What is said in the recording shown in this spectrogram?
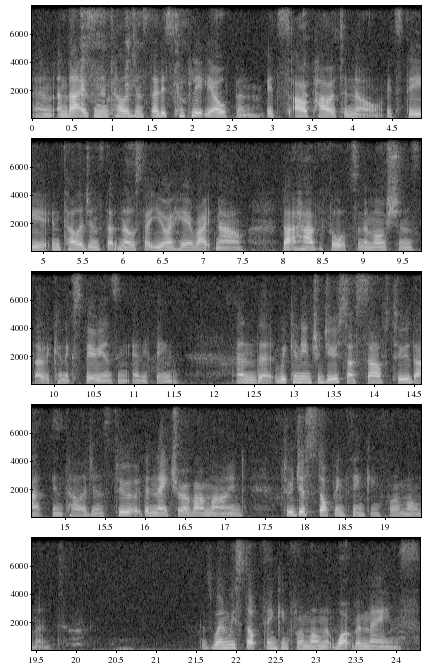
Um, and that is an intelligence that is completely open. It's our power to know. It's the intelligence that knows that you are here right now, that have thoughts and emotions that it can experience in anything. And uh, we can introduce ourselves to that intelligence through the nature of our mind, through just stopping thinking for a moment. Because when we stop thinking for a moment, what remains?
